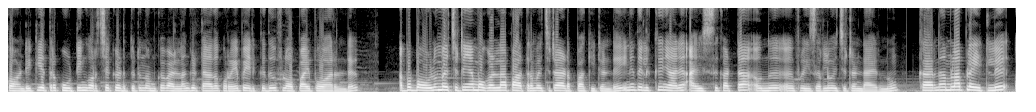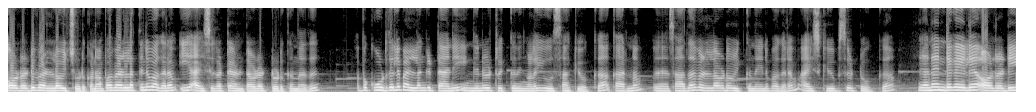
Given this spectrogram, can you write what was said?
ക്വാണ്ടിറ്റി എത്ര കൂട്ടിയും കുറച്ചൊക്കെ എടുത്തിട്ടും നമുക്ക് വെള്ളം കിട്ടാതെ കുറേ പേർക്ക് ഇത് ഫ്ലോപ്പായി പോകാറുണ്ട് അപ്പോൾ ബൗളും വെച്ചിട്ട് ഞാൻ മുകളിൽ ആ പാത്രം വെച്ചിട്ട് അടപ്പാക്കിയിട്ടുണ്ട്. ഇനി ഇതിലേക്ക് ഞാൻ ഐസ് കട്ട ഒന്ന് ഫ്രീസറിൽ വെച്ചിട്ടുണ്ടായിരുന്നു. കാരണം നമ്മൾ ആ പ്ലേറ്റിൽ ഓൾറെഡി വെള്ളം ഒഴിച്ചു കൊടുക്കണം. അപ്പോൾ വെള്ളത്തിന് പകരം ഈ ഐസ് കട്ടയാണ് കേട്ടോ അവിടെ ഇട്ട് കൊടുക്കുന്നത്. അപ്പോൾ കൂടുതൽ വെള്ളം കിട്ടാൻ ഇങ്ങനെ ഒരു ട്രിക്ക് നിങ്ങൾ യൂസ് ആക്കി വെക്കുക. കാരണം സാധാ വെള്ളം അവിടെ ഒഴിക്കുന്നതിന് പകരം ഐസ് ക്യൂബ്സ് ഇട്ട് വെക്കുക. ഞാൻ എന്റെ കയ്യിൽ ഓൾറെഡി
